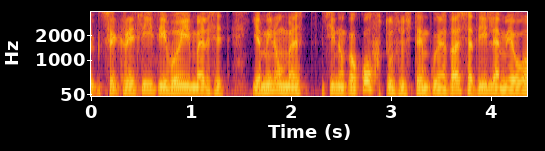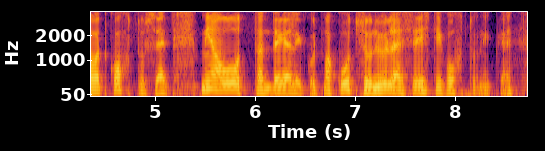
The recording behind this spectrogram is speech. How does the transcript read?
üldse krediidivõimelised ja minu meelest siin on ka kohtusüsteem, kui need asjad hiljem jõuavad kohtusse, et mina ootan tegelikult, ma kutsun üles Eesti kohtunikke, et,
